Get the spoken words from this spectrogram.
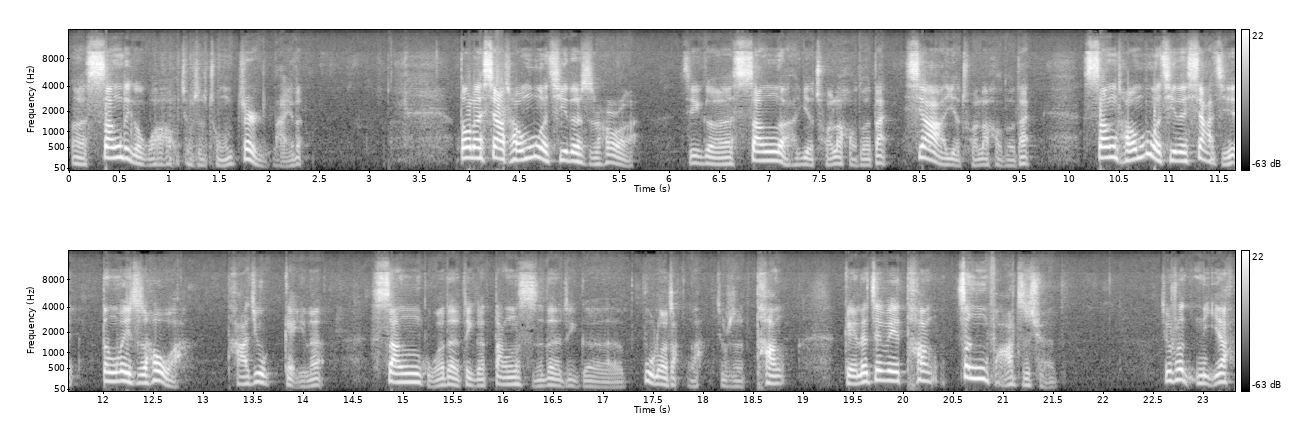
呃，商这个国号就是从这儿来的。到了夏朝末期的时候啊。这个商啊，也传了好多代；夏也传了好多代。商朝末期的夏桀登位之后啊，他就给了三国的这个当时的这个部落长啊，就是汤，给了这位汤征伐之权，就说你呀，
